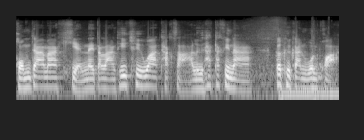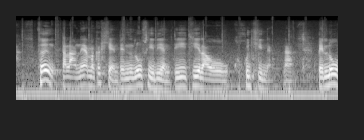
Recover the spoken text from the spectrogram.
ผมจะมาเขียนในตารางที่ชื่อว่าทักษะหรือทักษิณาก็คือการวนขวา ซึ่งตารางเนี้ยมันก็เขียนเป็นรูปสี่เหลี่ยมที่ที่เราคุ้นชินเนี่ยนะเป็นรูป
